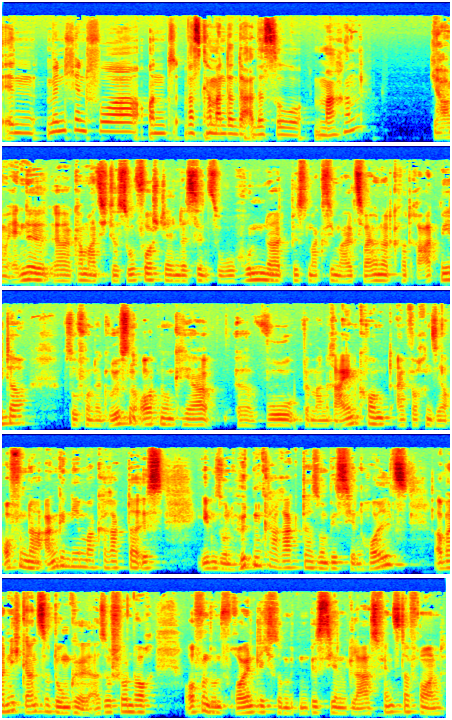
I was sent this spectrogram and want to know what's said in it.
in München vor und was kann man dann da alles so machen? Ja, am Ende äh, kann man sich das so vorstellen, das sind so 100 bis maximal 200 Quadratmeter, so von der Größenordnung her, äh, wo, wenn man reinkommt, einfach ein sehr offener, angenehmer Charakter ist, eben so ein Hüttencharakter, so ein bisschen Holz, aber nicht ganz so dunkel, also schon doch offen und freundlich, so mit ein bisschen Glasfensterfront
